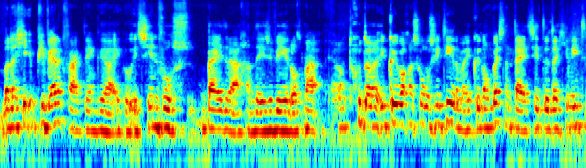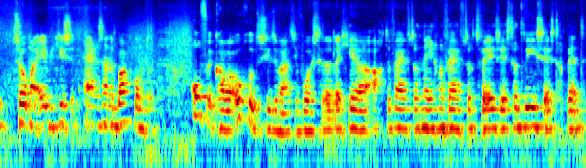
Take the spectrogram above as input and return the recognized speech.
maar dat je op je werk vaak denkt, ja, ik wil iets zinvols bijdragen aan deze wereld. Maar goed, dan kun je wel gaan solliciteren, maar je kunt nog best een tijd zitten dat je niet zomaar eventjes ergens aan de bak komt. Of ik kan me ook goed de situatie voorstellen dat je 58, 59, 62, 63 bent.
